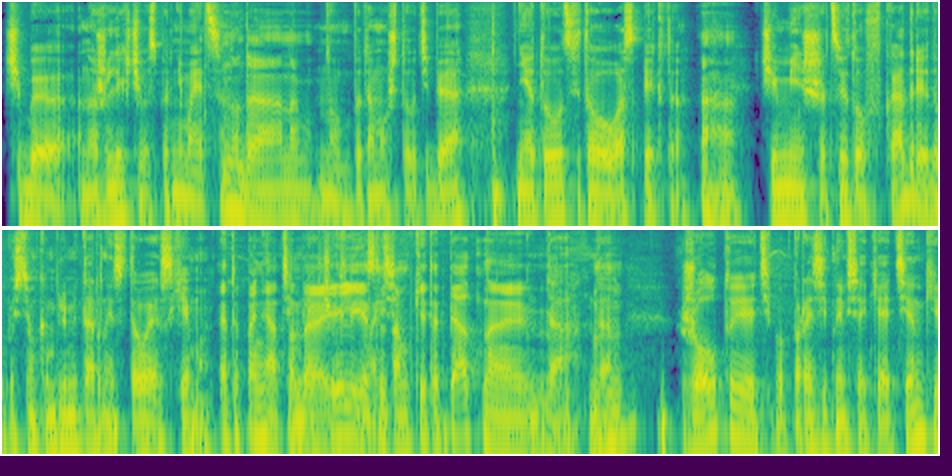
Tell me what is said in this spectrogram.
ЧБ, оно же легче воспринимается. Ну да. Оно... Ну, потому что у тебя нету цветового аспекта. Ага. Чем меньше цветов в кадре, допустим, комплементарная цветовая схема. Это понятно, да. Или если там какие-то пятна. Да, угу. да. Желтые, типа паразитные всякие оттенки,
